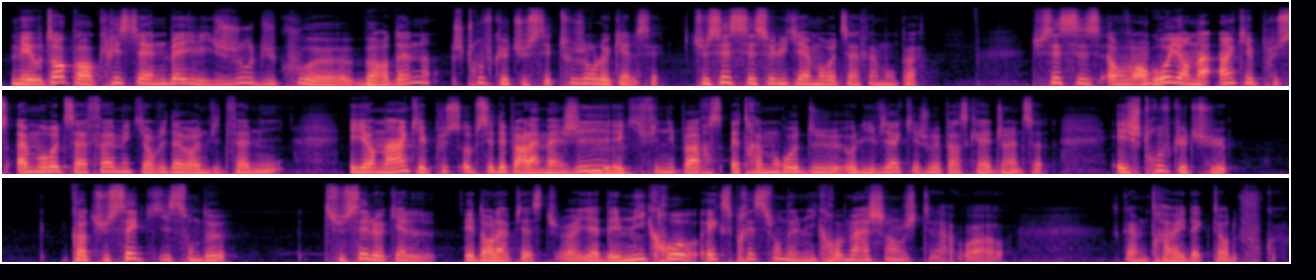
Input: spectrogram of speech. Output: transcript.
Mais autant quand Christian Bale il joue du coup euh, Borden, je trouve que tu sais toujours lequel c'est. Tu sais si c'est celui qui est amoureux de sa femme ou pas. Tu sais, c'est- en, en gros, il y en a un qui est plus amoureux de sa femme et qui a envie d'avoir une vie de famille. Et il y en a un qui est plus obsédé par la magie Mhm. et qui finit par être amoureux de Olivia qui est jouée par Scarlett Johansson. Et je trouve que tu, quand tu sais qu'ils sont deux, tu sais lequel est dans la pièce. Tu vois, il y a des micro-expressions, des micro-machins j'étais là, waouh. C'est quand même un travail d'acteur de fou, quoi.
